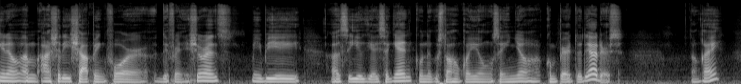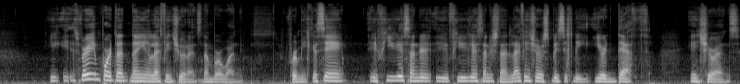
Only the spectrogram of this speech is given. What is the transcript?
you know, I'm actually shopping for different insurance. Maybe I'll see you guys again kung nagustuhan ko yung sa inyo compared to the others. Okay? It's very important na yung life insurance, number one, for me. Kasi if you guys under if you guys understand, life insurance basically your death insurance.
